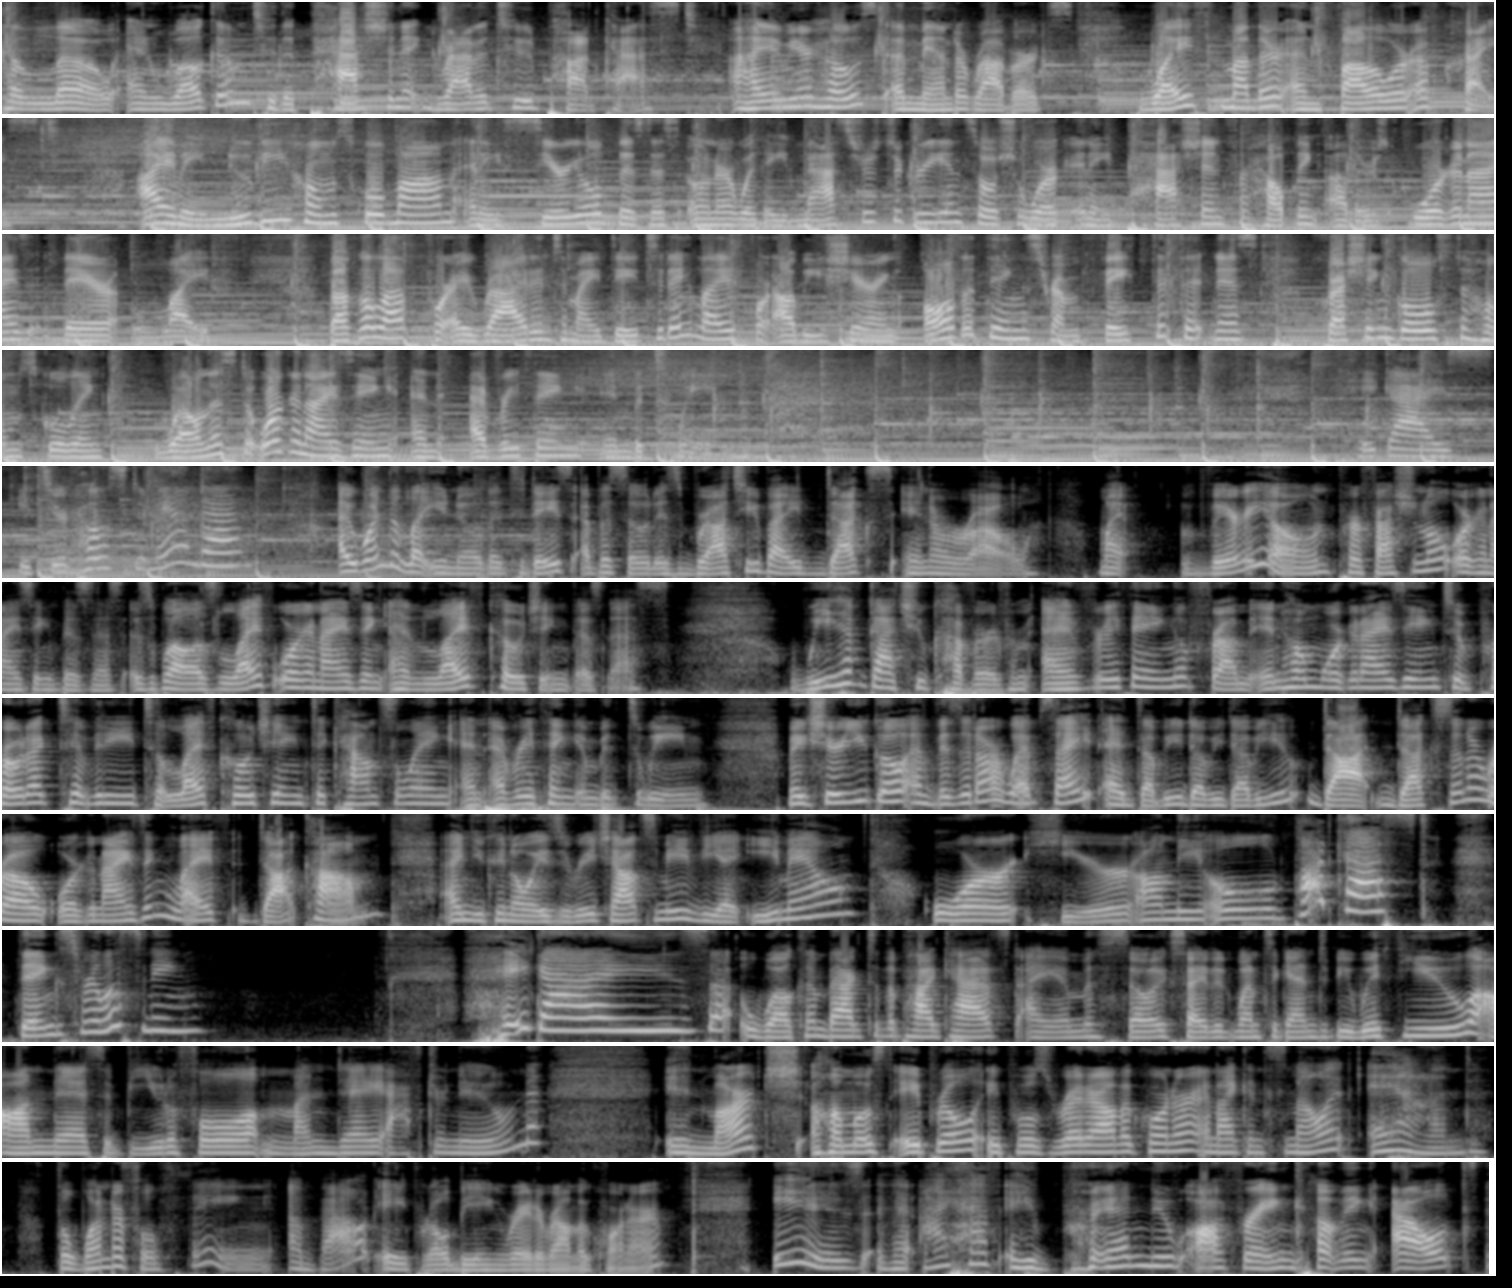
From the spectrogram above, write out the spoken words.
Hello, and welcome to the Passionate Gratitude Podcast. I am your host, Amanda Roberts, wife, mother, and follower of Christ. I am a newbie homeschool mom and a serial business owner with a master's degree in social work and a passion for helping others organize their life. Buckle up for a ride into my day to day life where I'll be sharing all the things from faith to fitness, crushing goals to homeschooling, wellness to organizing, and everything in between. Hey guys, it's your host, Amanda. I wanted to let you know that today's episode is brought to you by Ducks in a Row, my very own professional organizing business, as well as life organizing and life coaching business. We have got you covered from everything from in home organizing to productivity to life coaching to counseling and everything in between. Make sure you go and visit our website at www.ducksinaroworganizinglife.com. And you can always reach out to me via email or here on the old podcast. Thanks for listening. Hey guys, welcome back to the podcast. I am so excited once again to be with you on this beautiful Monday afternoon in March, almost April. April's right around the corner and I can smell it. And the wonderful thing about April being right around the corner is that I have a brand new offering coming out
